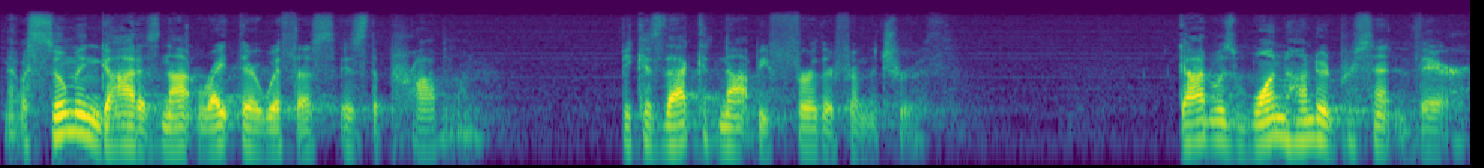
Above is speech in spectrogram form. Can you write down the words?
Now, assuming God is not right there with us is the problem because that could not be further from the truth. God was 100% there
